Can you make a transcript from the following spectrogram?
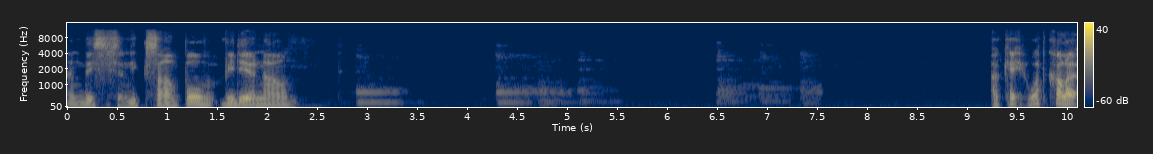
and this is an example video now. okay, what color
